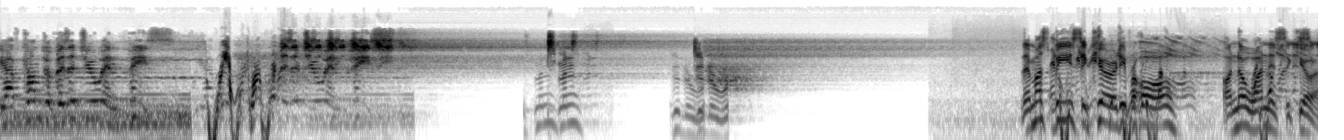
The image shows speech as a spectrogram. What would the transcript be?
We have come to visit you in peace. We Visit you in peace. There must be security for all, or no one is secure.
